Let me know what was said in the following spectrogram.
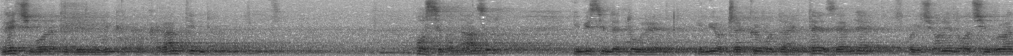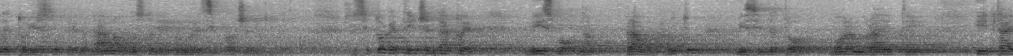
neće morati da idu nikakav karantin, poseban nadzor i mislim da je to u redu. I mi očekujemo da i te zemlje koji će oni doći urade to isto prema nama, odnosno da imamo recipročan Što se toga tiče, dakle, mi smo na pravom putu, mislim da to moramo raditi i taj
